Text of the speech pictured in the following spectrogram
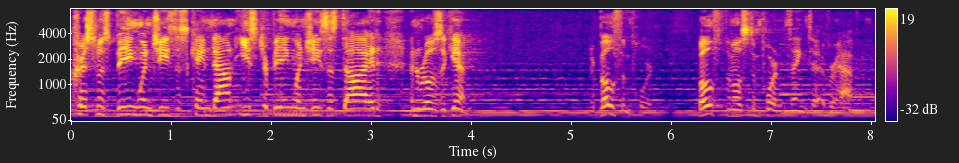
Christmas being when Jesus came down, Easter being when Jesus died and rose again. They're both important, both the most important thing to ever happen.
